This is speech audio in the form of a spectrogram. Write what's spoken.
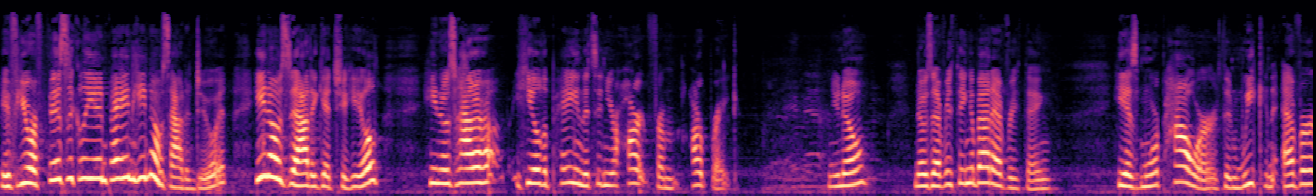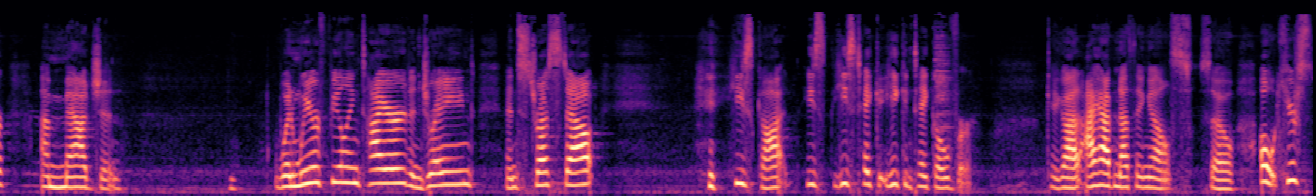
If you're physically in pain, he knows how to do it. He knows how to get you healed. He knows how to heal the pain that's in your heart from heartbreak. Amen. You know? Knows everything about everything. He has more power than we can ever imagine. When we're feeling tired and drained and stressed out, he's got he's he's taken he can take over. Okay, God, I have nothing else. So, oh, here's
